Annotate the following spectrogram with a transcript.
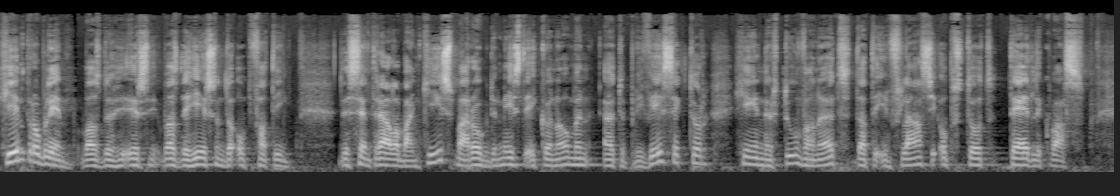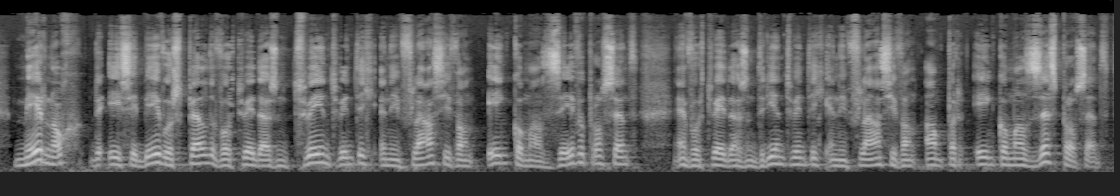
Geen probleem, was de, was de heersende opvatting. De centrale bankiers, maar ook de meeste economen uit de privésector, gingen er toen vanuit dat de inflatieopstoot tijdelijk was. Meer nog, de ECB voorspelde voor 2022 een inflatie van 1,7% en voor 2023 een inflatie van amper 1,6%.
